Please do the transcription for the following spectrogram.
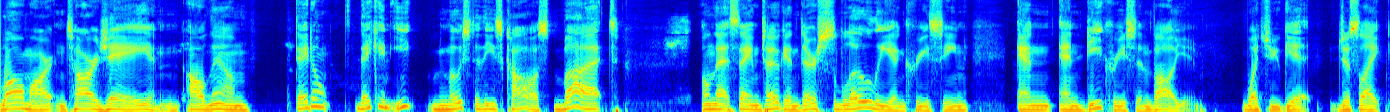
Walmart and Target and all them, they don't they can eat most of these costs, but on that same token, they're slowly increasing and and decreasing volume what you get. Just like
